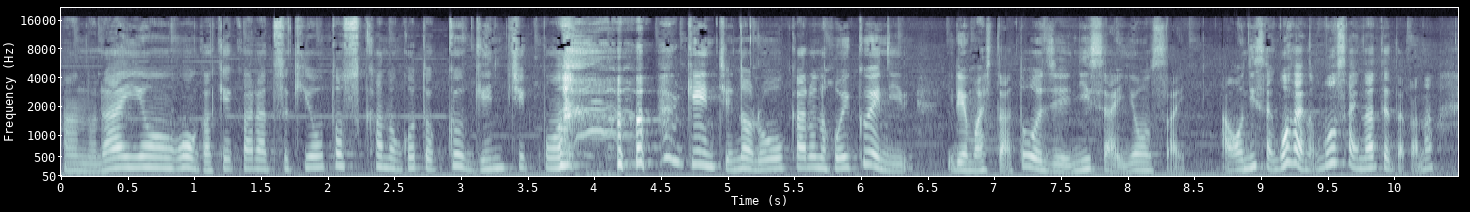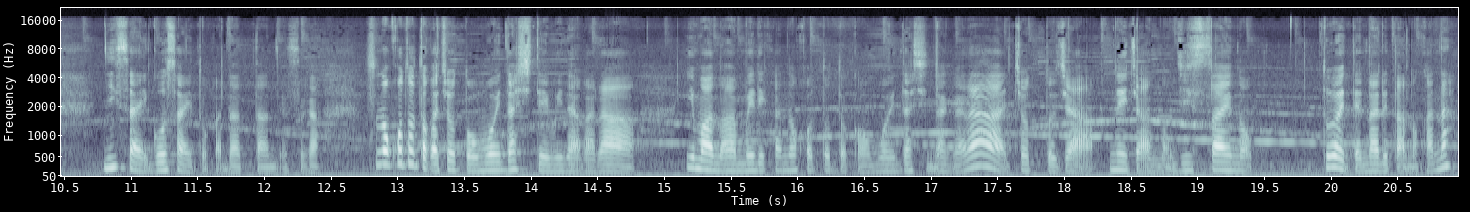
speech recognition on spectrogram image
あのライオンを崖から突き落とすかのごとく現地 現地のローカルの保育園に入れました。当時2歳4歳。あお2歳5歳の5歳になってたかな？2歳5歳とかだったんですがそのこととかちょっと思い出してみながら今のアメリカのこととか思い出しながらちょっとじゃあ姉ちゃんの実際のどうやって慣れたのかな？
